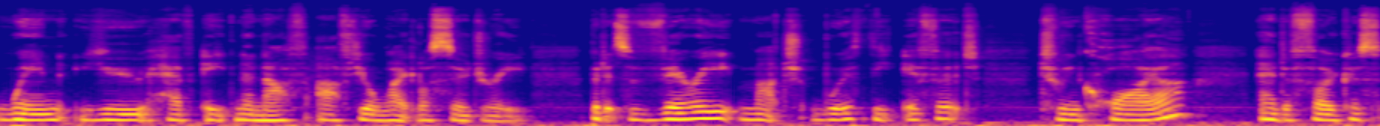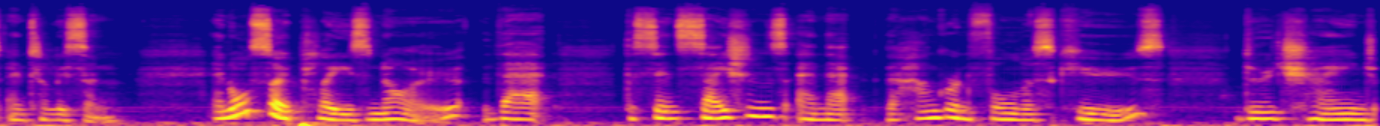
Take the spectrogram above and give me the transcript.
when you have eaten enough after your weight loss surgery. But it's very much worth the effort to inquire and to focus and to listen. And also, please know that the sensations and that the hunger and fullness cues do change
